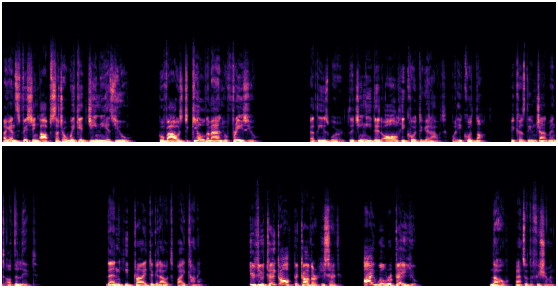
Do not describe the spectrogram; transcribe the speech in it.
against fishing up such a wicked genie as you, who vows to kill the man who frees you. At these words, the genie did all he could to get out, but he could not, because the enchantment of the lid. Then he tried to get out by cunning. If you take off the cover, he said, I will repay you. No, answered the fisherman.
